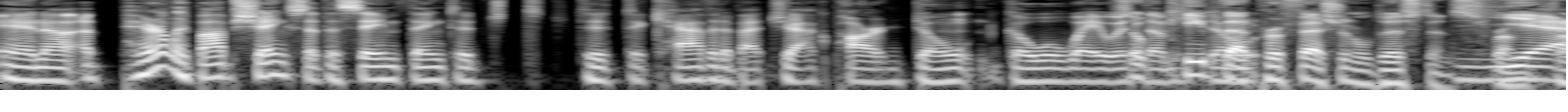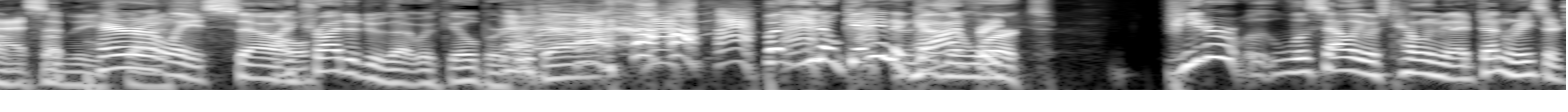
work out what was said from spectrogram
And uh, apparently, Bob Shanks said the same thing to to, to Cavett about Jack Paar. Don't go away with so them. keep Don't- that professional distance from, Yes, from, from these apparently so. I tried to do that with Gilbert. Yeah. but you know, getting to it hasn't Godfrey, worked. Peter Lasally was telling me, and I've done research.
